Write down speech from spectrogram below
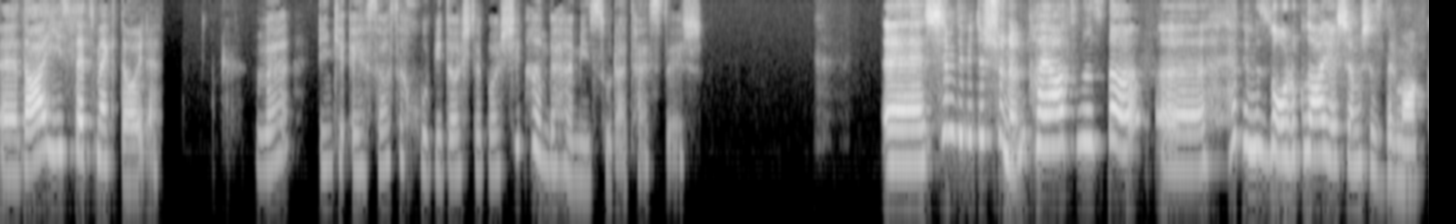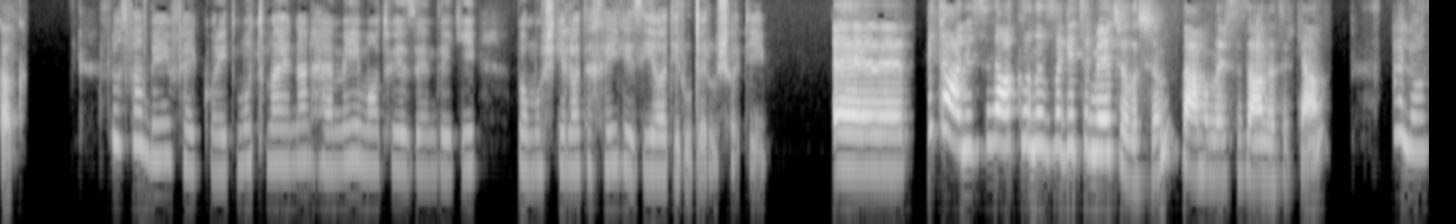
Daha iyi hissetmek de öyle. و اینکه احساس خوبی داشته باشیم هم به همین صورت هستش. Ee, şimdi bir düşünün. Hayatınızda e, hepimiz zorluklar yaşamışızdır muhakkak. لطفا به این فکر کنید مطمئنا همه ما توی زندگی با مشکلات خیلی زیادی روبرو شدیم Ee, bir tanesini aklınıza getirmeye çalışın. Ben bunları size anlatırken. الان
